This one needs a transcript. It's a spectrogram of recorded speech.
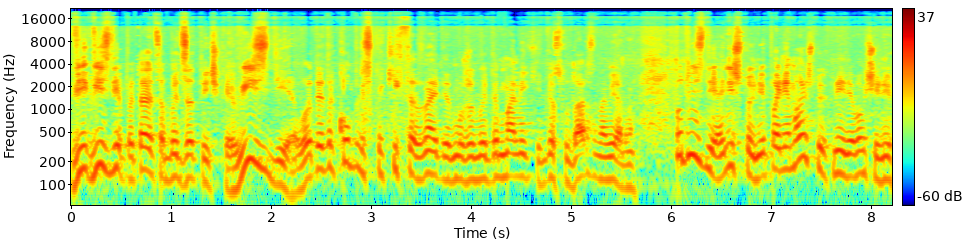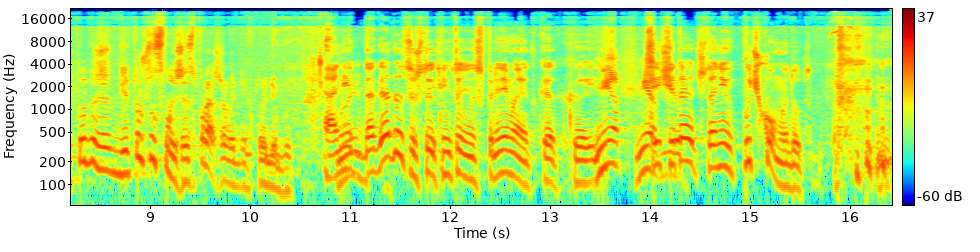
везде пытаются быть затычкой. Везде. Вот это комплекс каких-то, знаете, может быть, и маленьких государств, наверное. Вот везде. Они что, не понимают, что их мнение вообще никто даже не то, что слышит, спрашивать никто не будет. Они Ну и- догадываются, что их никто не воспринимает как... э, Нет, нет, Все нет. считают, что они пучком идут.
